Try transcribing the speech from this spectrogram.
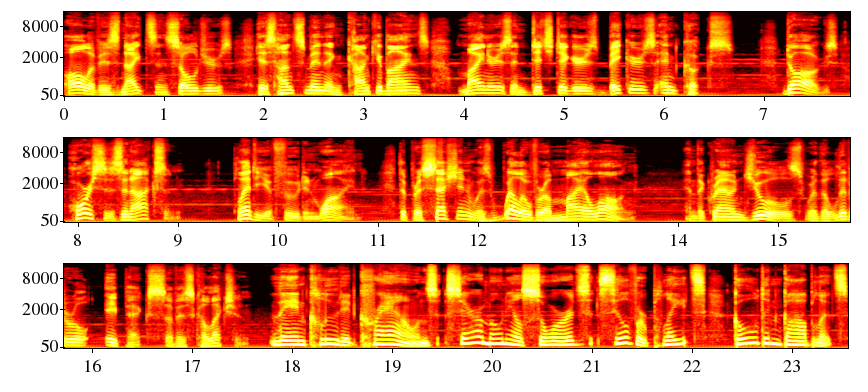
all of his knights and soldiers, his huntsmen and concubines, miners and ditch diggers, bakers and cooks, dogs, horses, and oxen, plenty of food and wine. The procession was well over a mile long, and the crown jewels were the literal apex of his collection. They included crowns, ceremonial swords, silver plates, golden goblets,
